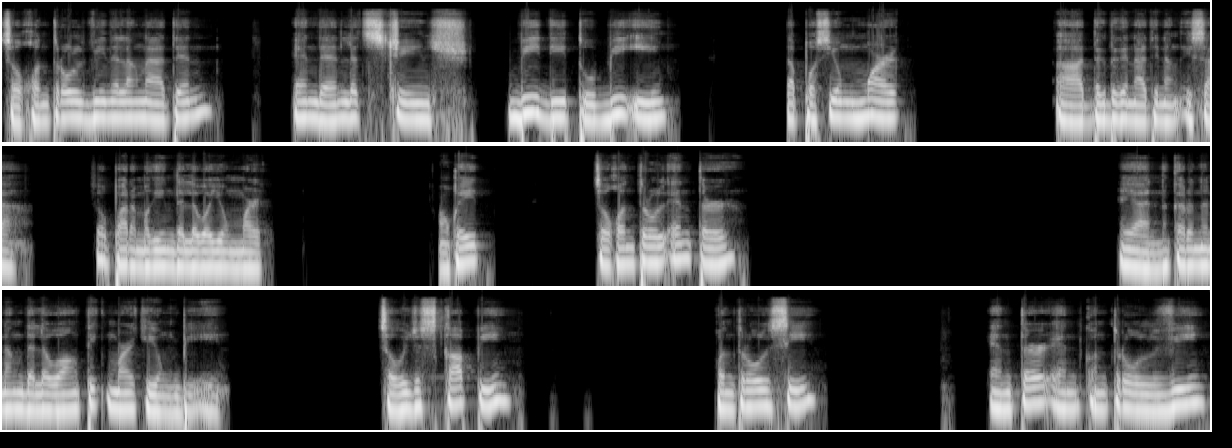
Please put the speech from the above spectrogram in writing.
So control V na lang natin. And then let's change BD to BE. Tapos yung mark, uh, dagdagan natin ng isa. So para maging dalawa yung mark. Okay? So control enter. Ayan, nagkaroon na ng dalawang tick mark yung BE. So we just copy, Control C, Enter, and Control V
